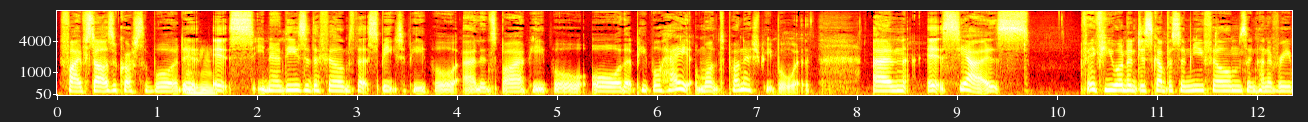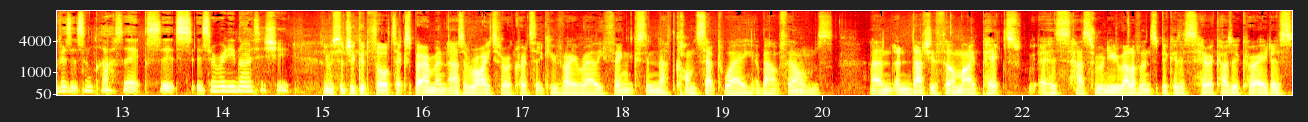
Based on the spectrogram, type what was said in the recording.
five stars across the board. It, Mhm. It's, you know, these are the films that speak to people and inspire people or that people hate and want to punish people with. And it's, yeah, it's. If you want to discover some new films and kind of revisit some classics, it's it's a really nice issue. It was such a good thought experiment as a writer or a critic who very rarely thinks in that concept way about films. And, and actually, the film I picked has, has some renewed relevance because it's Hirokazu Koreeda's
